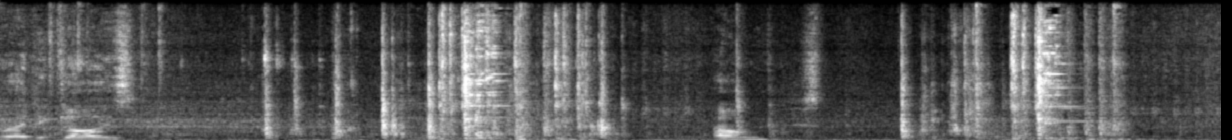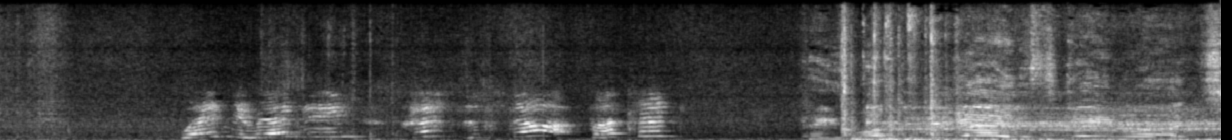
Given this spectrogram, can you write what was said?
Ready, guys? Oh, When you're ready, press the start button. please what? Yay, the screen works!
